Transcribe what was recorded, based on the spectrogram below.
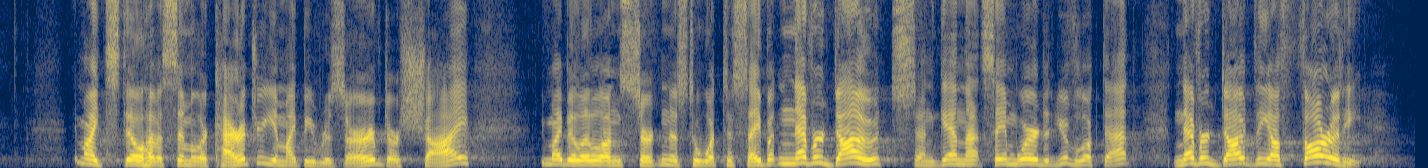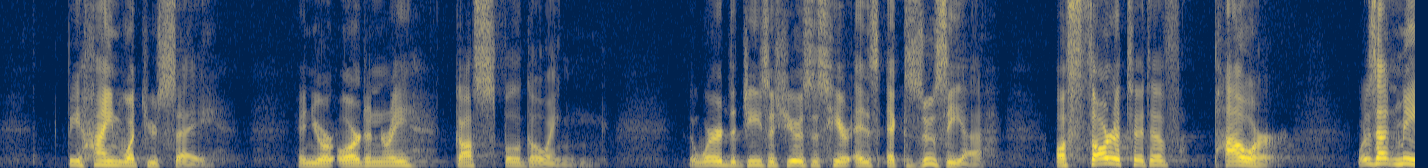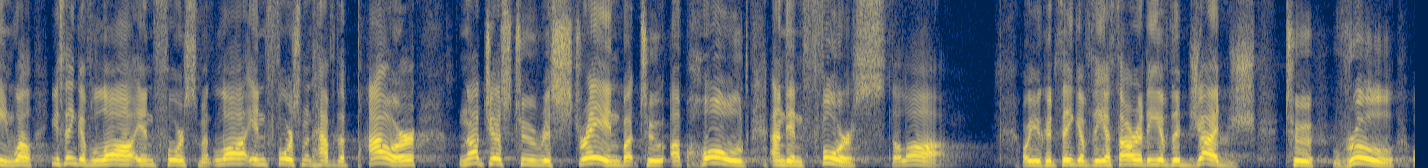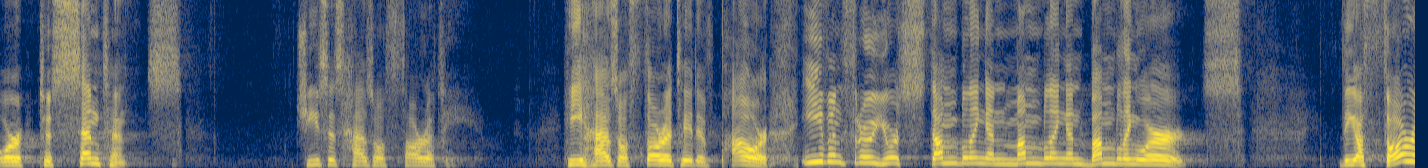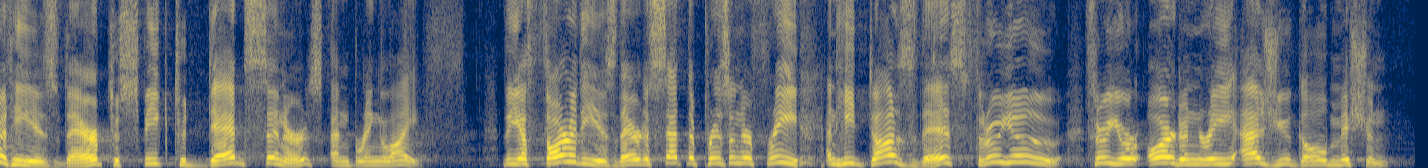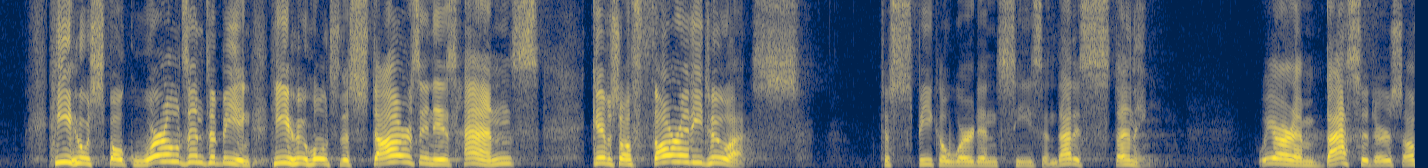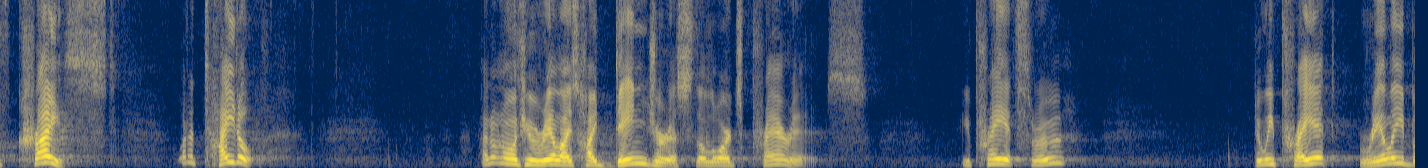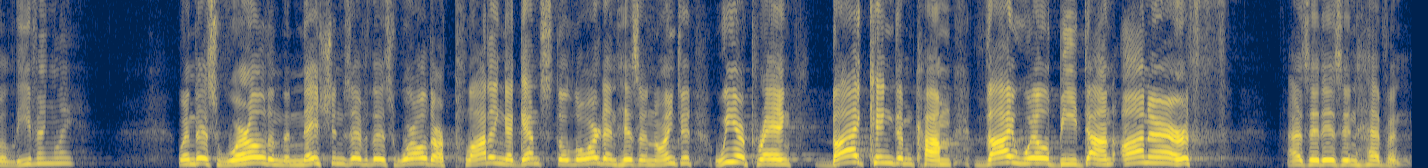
You might still have a similar character, you might be reserved or shy, you might be a little uncertain as to what to say, but never doubt, and again, that same word that you've looked at, never doubt the authority behind what you say in your ordinary gospel going. The word that Jesus uses here is exousia, authoritative power. What does that mean? Well, you think of law enforcement. Law enforcement have the power not just to restrain, but to uphold and enforce the law. Or you could think of the authority of the judge to rule or to sentence. Jesus has authority. He has authoritative power, even through your stumbling and mumbling and bumbling words. The authority is there to speak to dead sinners and bring life. The authority is there to set the prisoner free, and he does this through you, through your ordinary as you go mission. He who spoke worlds into being, he who holds the stars in his hands, gives authority to us to speak a word in season. That is stunning. We are ambassadors of Christ. What a title! I don't know if you realize how dangerous the Lord's Prayer is. You pray it through. Do we pray it really believingly? When this world and the nations of this world are plotting against the Lord and his anointed, we are praying, Thy kingdom come, Thy will be done on earth as it is in heaven.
